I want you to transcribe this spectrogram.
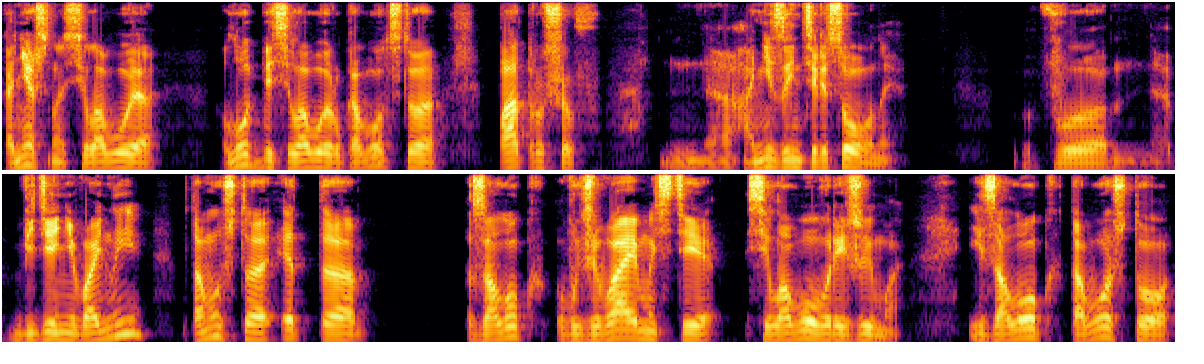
Конечно, силовое лобби, силовое руководство, Патрушев, они заинтересованы в ведении войны, потому что это залог выживаемости силового режима и залог того, что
